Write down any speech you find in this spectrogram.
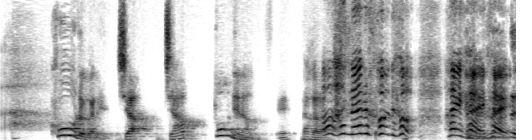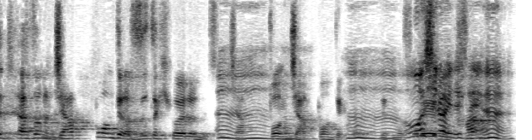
あコールがね、ジャ、ジャッポンになるんですね。だから、ああ、なるほど。はいはいはい。あそのジャッポンっていうのがずっと聞こえるんですよ。うんジャッポン、ジャッポンってこう。うんうん面白いですね。もう感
